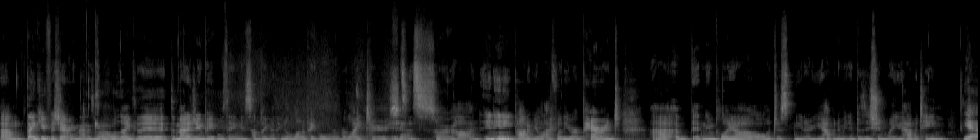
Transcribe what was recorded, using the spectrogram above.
Um, thank you for sharing that as well. Like the the managing people thing is something I think a lot of people will relate to. It's, Sure. it's so hard in any part of your life, whether you're a parent, uh, a, an employer, or just you know you happen to be in a position where you have a team. Yeah.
